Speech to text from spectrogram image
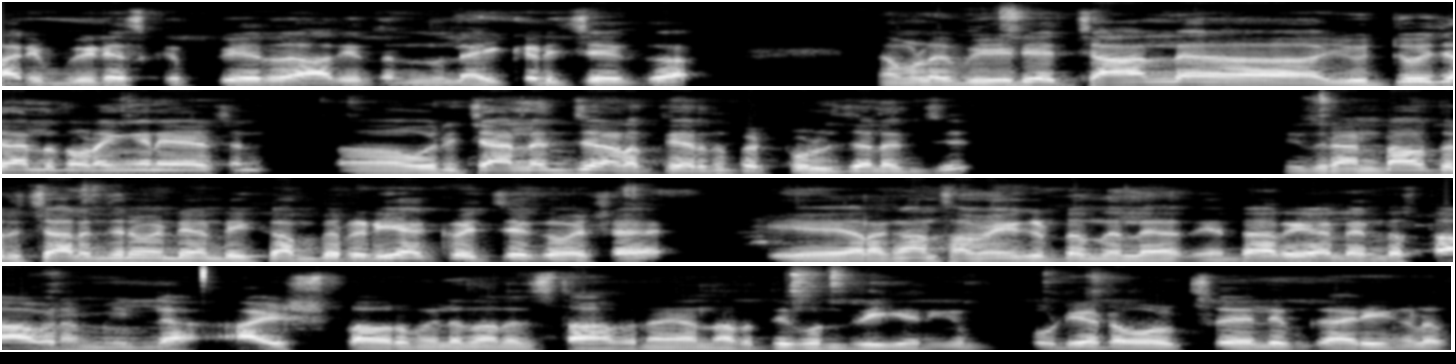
ആരും വീഡിയോ സ്കിപ്പ് ചെയ്ത് ആദ്യം തന്നെ ലൈക്ക് അടിച്ചേക്കുക. നമ്മൾ വീഡിയോ ചാനൽ യൂട്യൂബ് ചാനൽ തുടങ്ങിയതിന് ശേഷം ഒരു ചലഞ്ച് നടത്തിയായിരുന്നു. പെട്രോൾ ചലഞ്ച് ഇത് രണ്ടാമത്തെ ഒരു ചലഞ്ചിന് വേണ്ടിയാണ് ഈ കമ്പി റെഡിയാക്കി വെച്ചേക്കുക. പക്ഷെ ഇറങ്ങാൻ സമയം കിട്ടുന്നില്ല. എന്റെ അറിയാലോ എന്റെ സ്ഥാപനം ഇല്ല ആയുഷ് ഫ്ലവർ മില്ല് എന്ന് പറഞ്ഞ സ്ഥാപനം ഞാൻ നടത്തിക്കൊണ്ടിരിക്കുക എനിക്ക് പുതിയ ഹോൾസെയിലും കാര്യങ്ങളും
